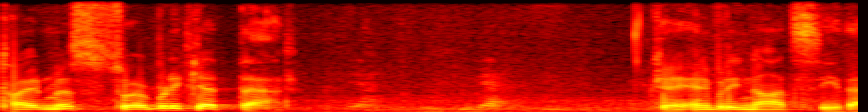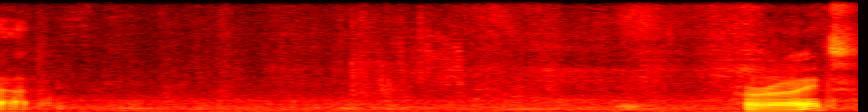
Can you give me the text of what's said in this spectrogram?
tightness, so everybody get that. Yes. Okay, anybody not see that? All right.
